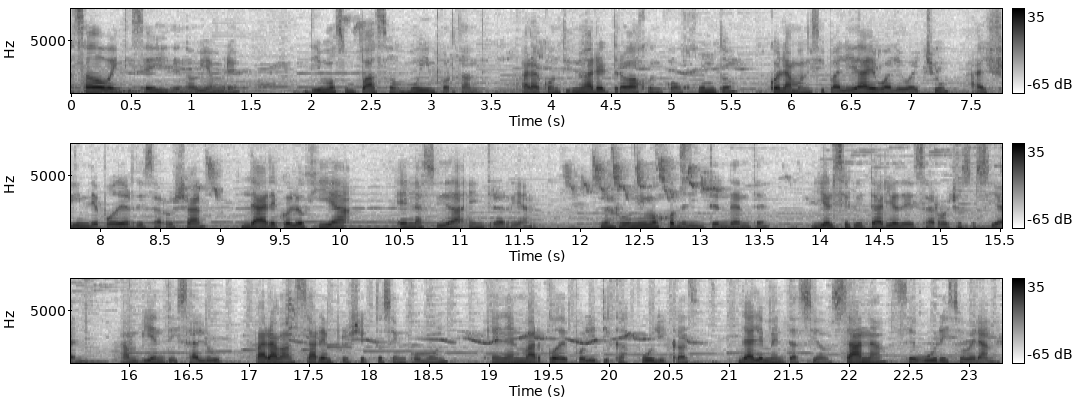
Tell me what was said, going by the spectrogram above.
Pasado 26 de noviembre dimos un paso muy importante para continuar el trabajo en conjunto con la Municipalidad de Gualeguaychú al fin de poder desarrollar la agroecología en la ciudad entrerriana. Nos reunimos con el intendente y el secretario de Desarrollo Social, Ambiente y Salud para avanzar en proyectos en común en el marco de políticas públicas de alimentación sana, segura y soberana.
